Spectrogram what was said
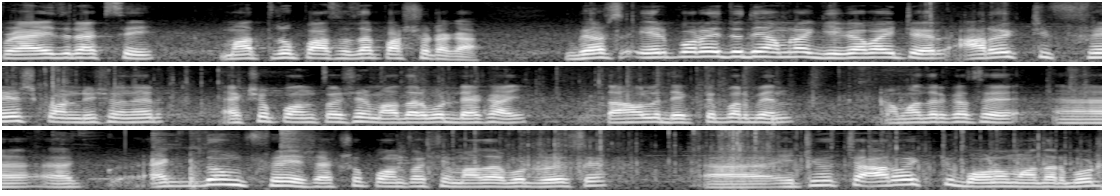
প্রাইজ রাখছি মাত্র পাঁচ হাজার পাঁচশো টাকা। ভিয়ার্স এরপরে যদি আমরা গিগাবাইটের আরও একটি ফ্রেশ কন্ডিশনের একশো পঞ্চাশের মাদারবোর্ড দেখাই, তাহলে দেখতে পারবেন আমাদের কাছে এক- একদম ফ্রেশ একশো পঞ্চাশের মাদারবোর্ড রয়েছে। এটি হচ্ছে আরও একটি বড় মাদারবোর্ড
